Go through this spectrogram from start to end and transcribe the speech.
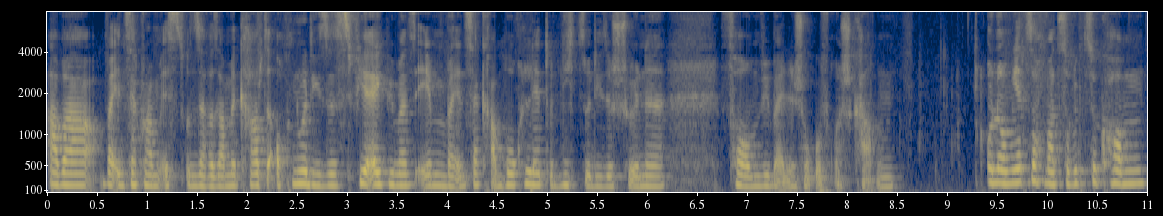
Aber bei Instagram ist unsere Sammelkarte auch nur dieses Viereck, wie man es eben bei Instagram hochlädt und nicht so diese schöne Form wie bei den Schokofroschkarten. Und um jetzt nochmal zurückzukommen,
